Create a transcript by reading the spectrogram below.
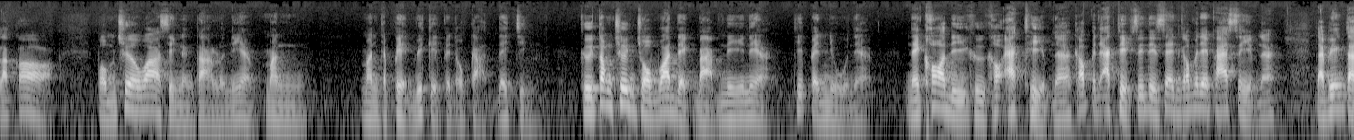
แล้วก็ผมเชื่อว่าสิ่งต่างๆเหล่านี้มันมันจะเปลี่ยนวิกฤตเป็นโอกาสได้จริง คือต้องชื่นชมว่าเด็กแบบนี้เนี่ยที่เป็นอยู่เนี่ยในข้อดีคือเขาแอคทีฟนะเขาเป็นแอคทีฟซิติเซนเขาไม่ได้แพสซีฟนะแต่เพียงแต่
